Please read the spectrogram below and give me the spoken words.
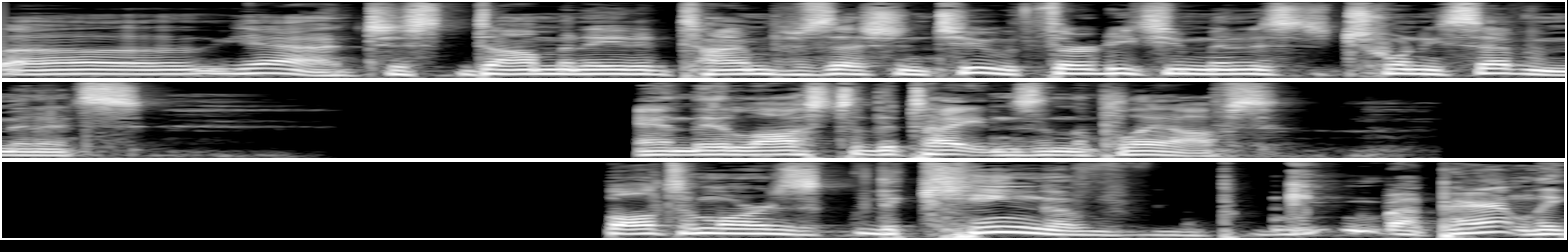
uh, yeah, just dominated time possession too, 32 minutes to 27 minutes. And they lost to the Titans in the playoffs. Baltimore's the king of apparently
